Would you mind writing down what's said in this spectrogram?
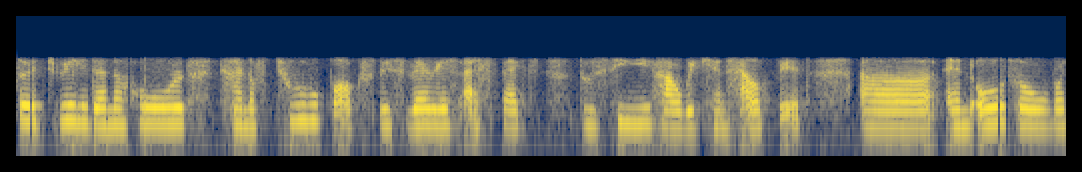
So it's really then a whole kind of toolbox with various aspects to see how we can help it. Uh, and also what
